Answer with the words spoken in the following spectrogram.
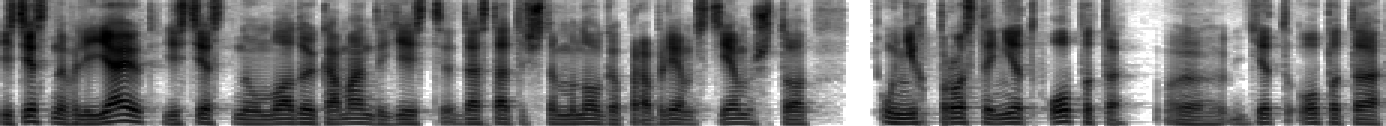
Естественно, влияют. Естественно, у молодой команды есть достаточно много проблем с тем, что у них просто нет опыта, э, нет опыта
